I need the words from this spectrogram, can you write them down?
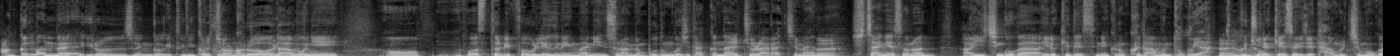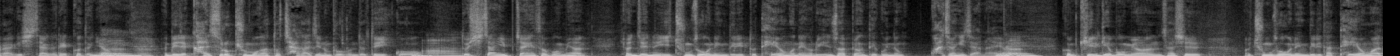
안 끝났네 이런 생각이 드니까 그렇죠. 불안한 그러다 상황인 거죠. 어 First Republic 은행만 인수하면 모든 것이 다 끝날 줄 알았지만 네. 시장에서는 아 이 친구가 이렇게 됐으니 그럼 그 다음은 누구야? 네, 그쵸. 이렇게 해서 이제 다음을 지목을 하기 시작을 했거든요. 네. 근데 이제 갈수록 규모가 더 작아지는 부분들도 있고 아. 또 시장 입장에서 보면 현재는 이 중소은행들이 또 대형은행으로 인수합병 되고 있는 과정이잖아요. 네. 그럼 길게 보면 사실 중소은행들이 다 대형화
